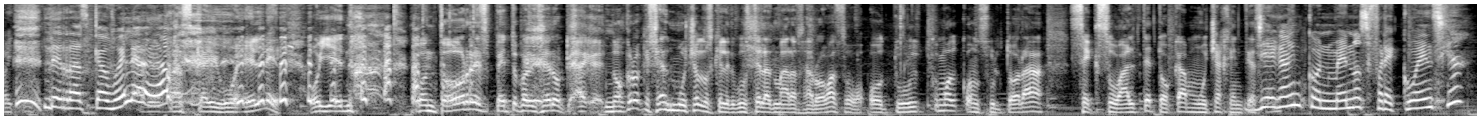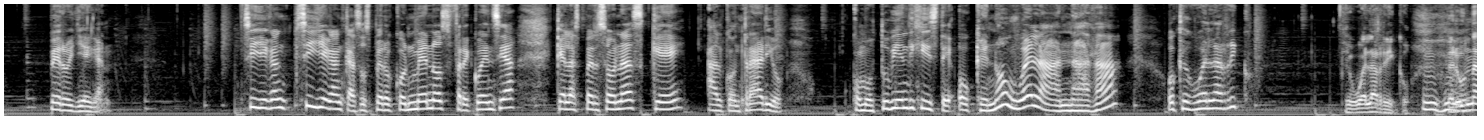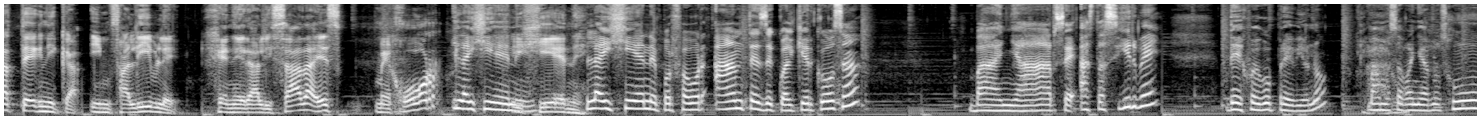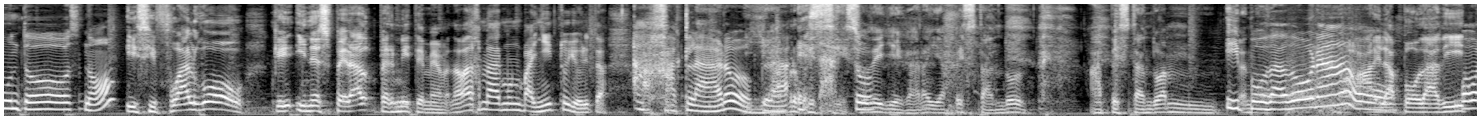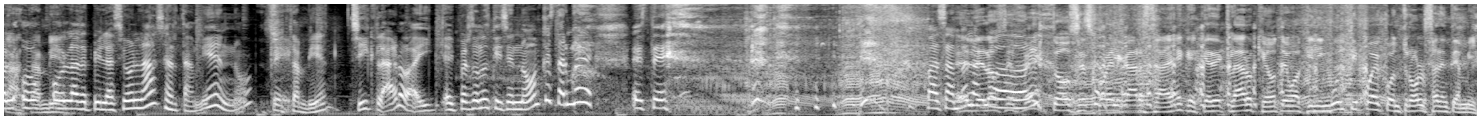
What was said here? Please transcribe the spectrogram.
Oye, de rascahuele, ¿verdad? rasca y huele. Oye, no, con todo respeto, pero ay, no creo que sean muchos los que les guste las malas aromas o, o tú como consultora sexual te toca mucha gente así. Llegan con menos frecuencia, pero llegan. Sí llegan, sí llegan casos, pero con menos frecuencia que las personas que, al contrario, como tú bien dijiste, o que no huela a nada, o que huela rico. Que huela rico. Pero una técnica infalible, generalizada, es mejor Y la higiene. higiene. La higiene, por favor, antes de cualquier cosa, bañarse. Hasta sirve de juego previo, ¿no? Vamos a bañarnos juntos, ¿no? Y si fue algo que inesperado, permíteme, no, déjame darme un bañito y ahorita. Ajá, claro, Y ya, claro. pero ¿qué es eso de llegar ahí apestando? Apestando a. Y podadora Ay, o, la podadita o, o- también. o la depilación láser también, ¿no? Sí, Que- también. Sí, claro. Hay, hay personas que dicen, no, que estarme, este, pasando El la de los podadora". efectos es Joel Garza, ¿eh? que quede claro que no tengo aquí ningún tipo de control frente a mí.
